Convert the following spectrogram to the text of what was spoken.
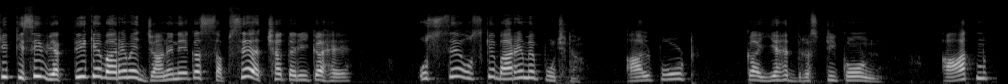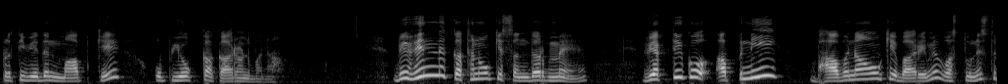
कि किसी व्यक्ति के बारे में जानने का सबसे अच्छा तरीका है उससे उसके बारे में पूछना। आलपोर्ट का यह दृष्टिकोण आत्म प्रतिवेदन माप के उपयोग का कारण बना। विभिन्न कथनों के संदर्भ में व्यक्ति को अपनी भावनाओं के बारे में वस्तुनिष्ठ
